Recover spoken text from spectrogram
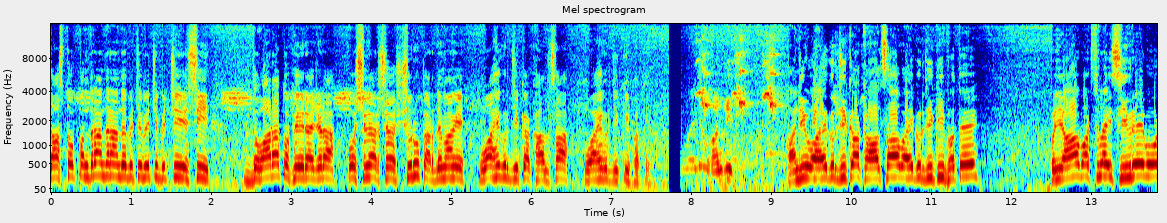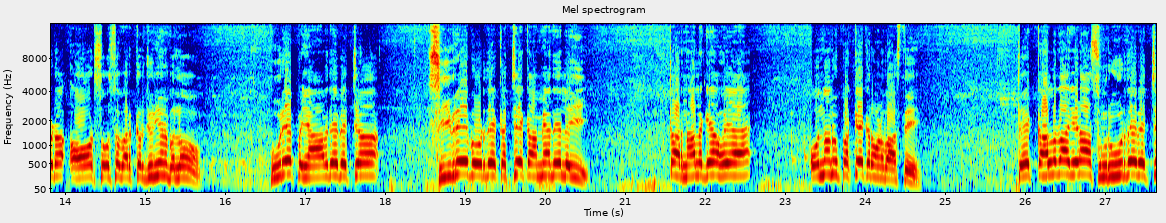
10 ਤੋਂ 15 ਦਿਨਾਂ ਦੇ ਵਿੱਚ ਵਿੱਚ ਵਿੱਚ ਹੀ ਅਸੀਂ ਦੁਬਾਰਾ ਤੋਂ ਫੇਰ ਹੈ ਜਿਹੜਾ ਉਹ ਸੰਘਰਸ਼ ਸ਼ੁਰੂ ਕਰ ਦੇਵਾਂਗੇ। ਵਾਹਿਗੁਰੂ ਜੀ ਕਾ ਖਾਲਸਾ ਵਾਹਿਗੁਰੂ ਜੀ ਕੀ ਫਤਿਹ। ਹਾਂਜੀ। ਹਾਂਜੀ ਵਾਹਿਗੁਰੂ ਜੀ ਕਾ ਖਾਲਸਾ ਵਾਹਿਗੁਰੂ ਜੀ ਕੀ ਫਤਿਹ। Punjab water supply sewerage board outsource worker union ਵੱਲੋਂ ਪੂਰੇ ਪੰਜਾਬ ਦੇ ਵਿੱਚ ਸੀਵਰੇਜ ਬੋਰਡ ਦੇ ਕੱਚੇ ਕਾਮਿਆਂ ਦੇ ਲਈ ਧਰਨਾ ਲੱਗਿਆ ਹੋਇਆ ਹੈ। ਉਹਨਾਂ ਨੂੰ ਪੱਕੇ ਕਰਾਉਣ ਵਾਸਤੇ। ਤੇ ਕੱਲ ਦਾ ਜਿਹੜਾ ਸੰਗਰੂਰ ਦੇ ਵਿੱਚ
